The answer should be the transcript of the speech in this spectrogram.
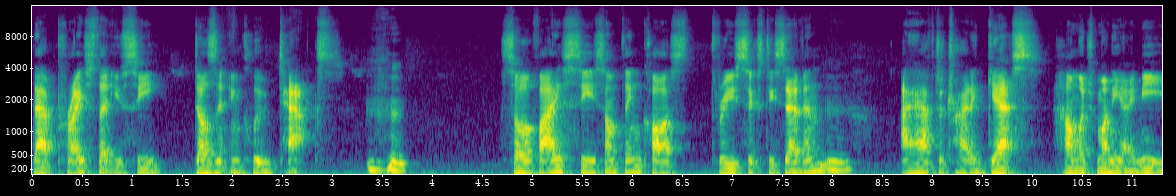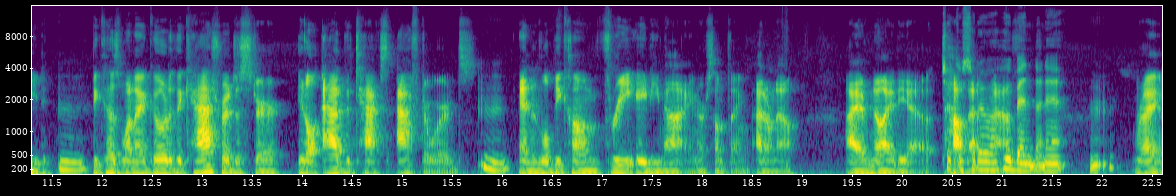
that price that you see doesn't include tax. Mm-hmm. So if I see something cost 367, mm. I have to try to guess how much money I need mm. because when I go to the cash register, it'll add the tax afterwards mm. and it'll become 389 or something. I don't know. I have no idea how that math, right?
